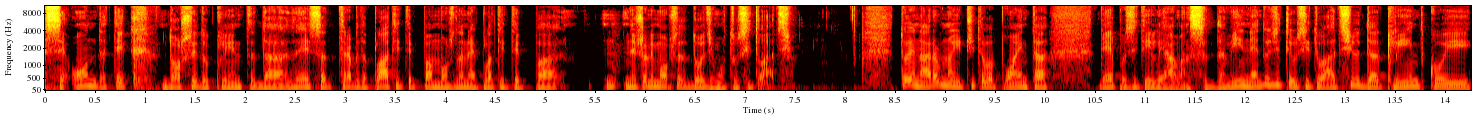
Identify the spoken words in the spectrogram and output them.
se onda tek došli do klijenta da e sad treba da platite pa možda ne platite pa ne želimo uopšte da dođemo u tu situaciju. To je naravno i čitava poenta depozita ili avansa. Da vi ne dođete u situaciju da klijent koji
